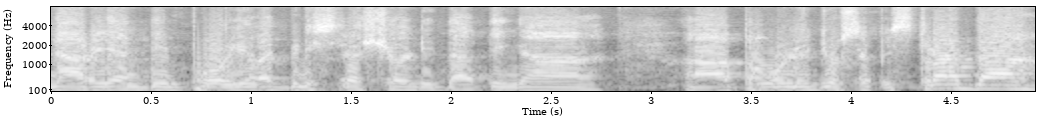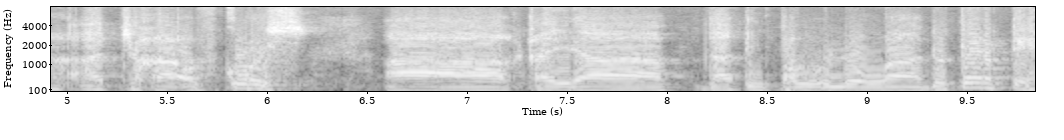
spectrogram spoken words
nariyan din po yung administrasyon ni dating uh, uh, Pangulo Joseph Estrada, at saka of course, uh, kay uh, dating Pangulong uh, Duterte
